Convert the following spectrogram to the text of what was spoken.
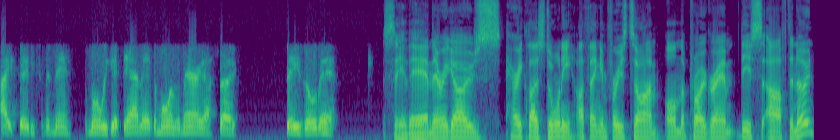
8.30 for the men. The more we get down there, the more the merrier. So see you all there. See you there. And there he goes, Harry Klasztorny. I thank him for his time on the program this afternoon.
